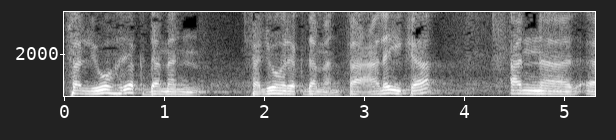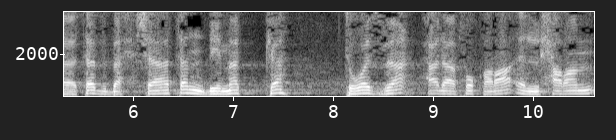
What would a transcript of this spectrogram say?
فليهرق دما. فليهرق دما. فعليك أن آه، تذبح شاة بمكة توزع على فقراء الحرم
